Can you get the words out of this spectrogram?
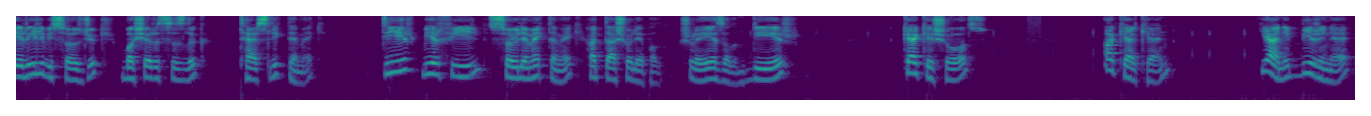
eril bir sözcük, başarısızlık, terslik demek. Dir bir fiil söylemek demek. Hatta şöyle yapalım. Şuraya yazalım. Dir quelque chose à quelqu'un yani birine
